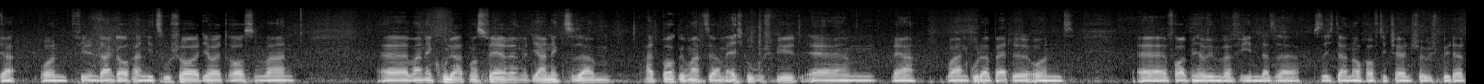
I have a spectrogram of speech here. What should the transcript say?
ja, und vielen Dank auch an die Zuschauer, die heute draußen waren. Äh, war eine coole Atmosphäre mit Yannick zusammen, hat Bock gemacht, sie haben echt gut gespielt. Ähm, ja, war ein guter Battle und äh, freut mich auf jeden Fall für ihn, dass er sich da noch auf die Challenge Tour gespielt hat.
